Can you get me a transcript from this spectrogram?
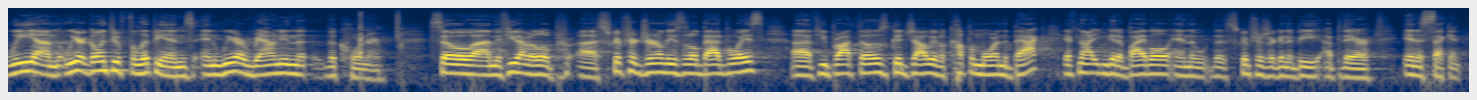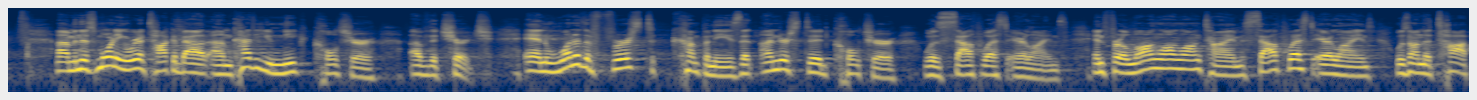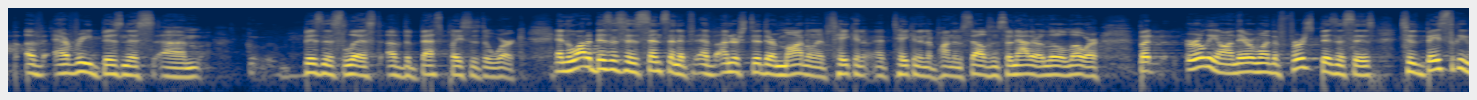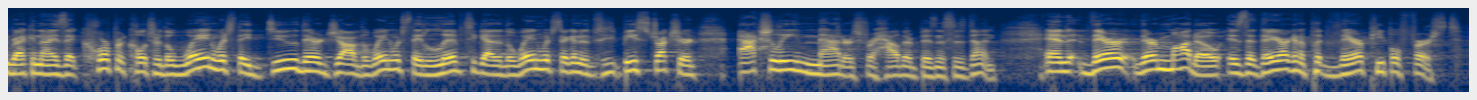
we, um, we are going through Philippians and we are rounding the, the corner. So, um, if you have a little uh, scripture journal, these little bad boys, uh, if you brought those, good job. We have a couple more in the back. If not, you can get a Bible, and the, the scriptures are going to be up there in a second. Um, and this morning, we're going to talk about um, kind of the unique culture of the church. And one of the first companies that understood culture was Southwest Airlines. And for a long, long, long time, Southwest Airlines was on the top of every business um, business list of the best places to work. And a lot of businesses since then have, have, understood their model and have taken, have taken it upon themselves, and so now they're a little lower. But early on, they were one of the first businesses to basically recognize that corporate culture, the way in which they do their job, the way in which they live together, the way in which they're going to be structured, actually matters for how their business is done. And their, their motto is that they are going to put their people first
